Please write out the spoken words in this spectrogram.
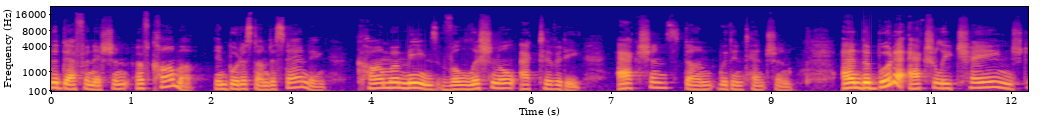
the definition of karma in Buddhist understanding. Karma means volitional activity, actions done with intention. And the Buddha actually changed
